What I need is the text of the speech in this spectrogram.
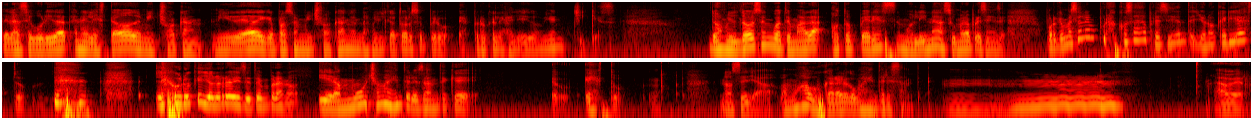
de la seguridad en el estado de Michoacán. Ni idea de qué pasó en Michoacán en 2014, pero espero que les haya ido bien, chiques. 2012 en Guatemala, Otto Pérez Molina asume la presidencia. ¿Por qué me salen puras cosas de presidente? Yo no quería esto. Les juro que yo lo revisé temprano y era mucho más interesante que eh, esto. No sé ya, vamos a buscar algo más interesante. Mm, a ver.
